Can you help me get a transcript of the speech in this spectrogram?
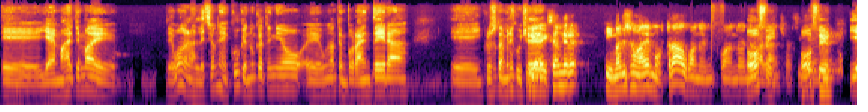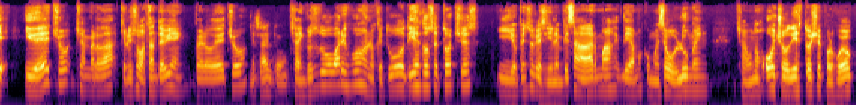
Eh, y además el tema de, de, bueno, las lesiones de Cook, que nunca ha tenido eh, una temporada entera. Eh, incluso también escuché. Y Alexander y Madison ha demostrado cuando, cuando entra la cancha. y, y, de hecho, en verdad, que lo hizo bastante bien, pero de hecho, Exacto. O incluso tuvo varios juegos en los que tuvo 10, 12 touches. Y yo pienso que si le empiezan a dar más, digamos, como ese volumen, o sea, unos 8 o 10 touches por juego,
